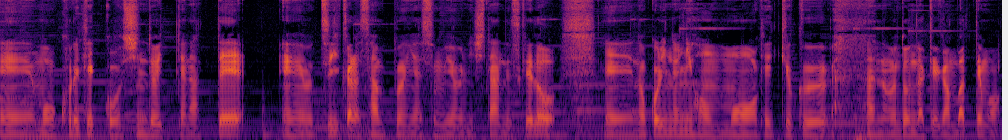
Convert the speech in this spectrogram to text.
えー、もうこれ結構しんどいってなって、えー、次から3分休むようにしたんですけど、えー、残りの2本も結局 あのどんだけ頑張っても、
